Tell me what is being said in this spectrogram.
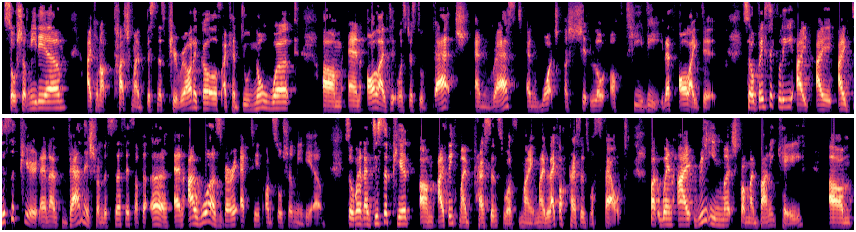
social media. I cannot touch my business periodicals. I can do no work. Um, and all I did was just to veg and rest and watch a shitload of TV. That's all I did. So basically, I, I, I disappeared and I vanished from the surface of the earth. And I was very active on social media. So when I disappeared, um, I think my presence was, my, my lack of presence was felt. But when I re-emerged from my bunny cave, um,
